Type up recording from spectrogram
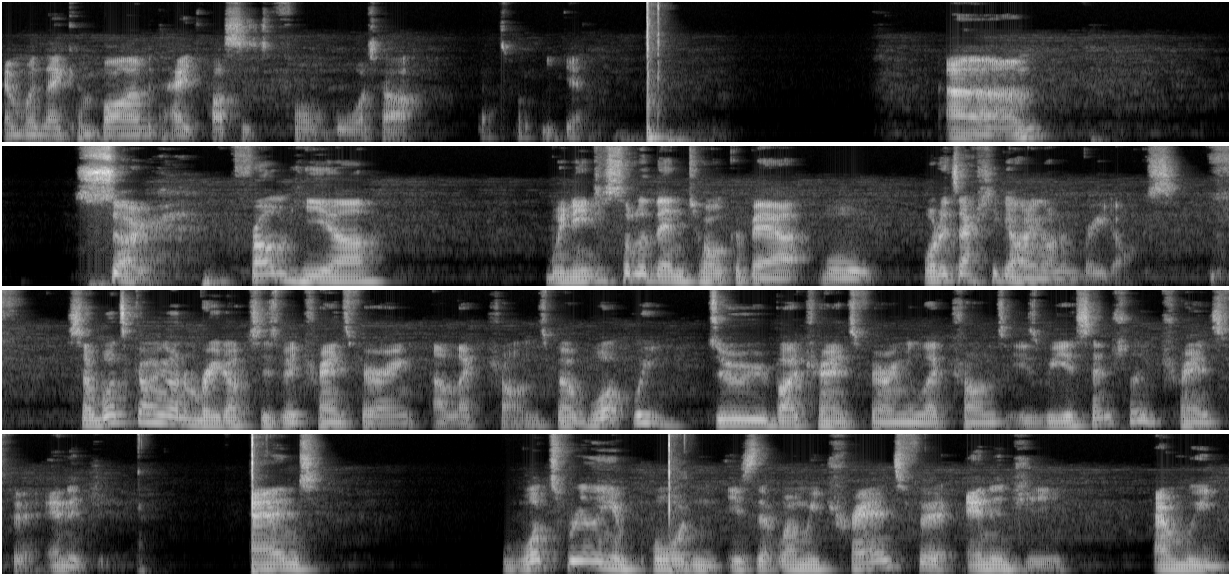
and when they combine with the H pluses to form water, that's what you get. Um, so from here, we need to sort of then talk about, well, what is actually going on in redox? So what's going on in redox is we're transferring electrons, but what we do by transferring electrons is we essentially transfer energy. And what's really important is that when we transfer energy and we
